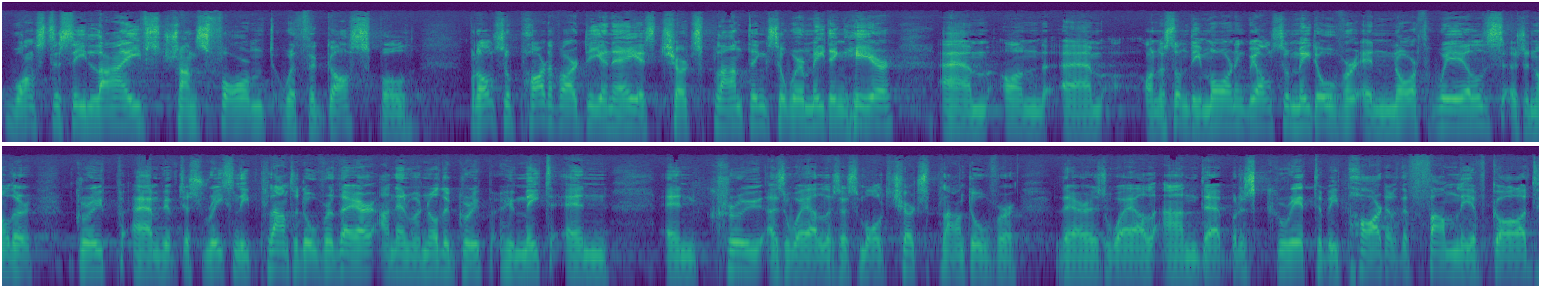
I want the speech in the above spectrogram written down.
wants to see lives transformed with the gospel. But also, part of our DNA is church planting. So, we're meeting here um, on, um, on a Sunday morning. We also meet over in North Wales. There's another group um, who've just recently planted over there. And then another group who meet in in Crewe as well. There's a small church plant over there as well. And, uh, but it's great to be part of the family of God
